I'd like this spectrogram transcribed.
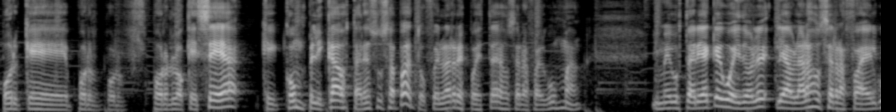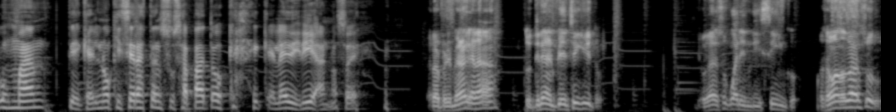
porque por, lo que sea, que complicado estar en sus zapatos. Fue la respuesta de José Rafael Guzmán. Y me gustaría que Guaidó le, hablara a José Rafael Guzmán de que él no quisiera estar en sus zapatos, ¿qué, le diría? No sé. Pero primero que nada, tú tienes el pie chiquito. Yo calzo 45. ¿Usted cuándo calzo?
